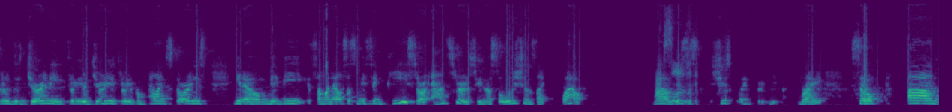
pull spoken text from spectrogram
through the journey, through your journey, through your compelling stories, you know, maybe someone else is missing piece or answers, you know, solutions like, wow, wow, this is, she's going through, right. So um,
